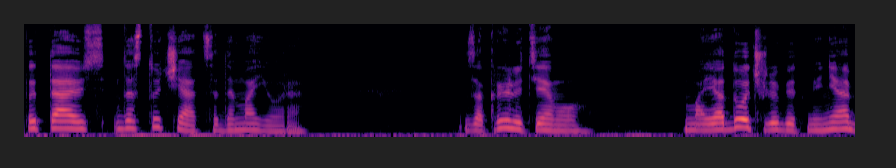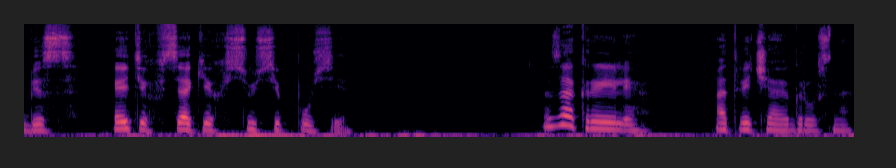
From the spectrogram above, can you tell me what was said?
Пытаюсь достучаться до майора. Закрыли тему. Моя дочь любит меня без этих всяких сюси-пуси. «Закрыли», — отвечаю грустно.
